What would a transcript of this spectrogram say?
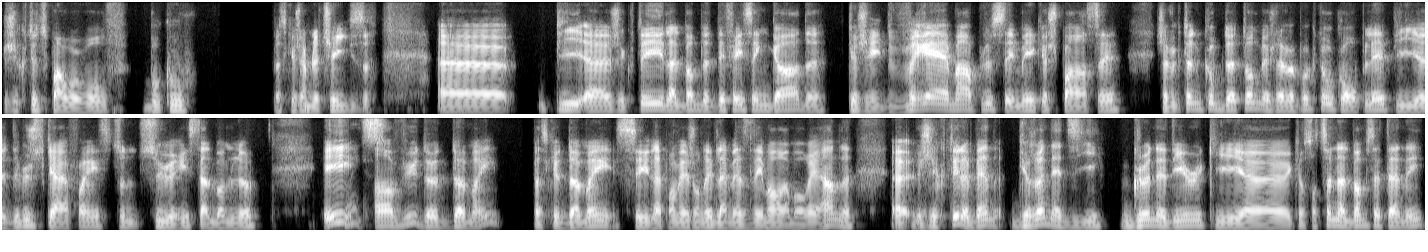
J'ai écouté du Powerwolf beaucoup parce que j'aime le cheese. Euh, puis euh, j'ai écouté l'album de Defacing God que j'ai vraiment plus aimé que je pensais. J'avais écouté une coupe de tournes, mais je ne l'avais pas écouté au complet. Puis euh, début jusqu'à la fin, c'est une tuerie cet album-là. Et Nice. en vue de demain, parce que demain, c'est la première journée de la messe des morts à Montréal, Ouais. j'ai écouté le band Grenadier, Grenadier, qui, qui a sorti un album cette année,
